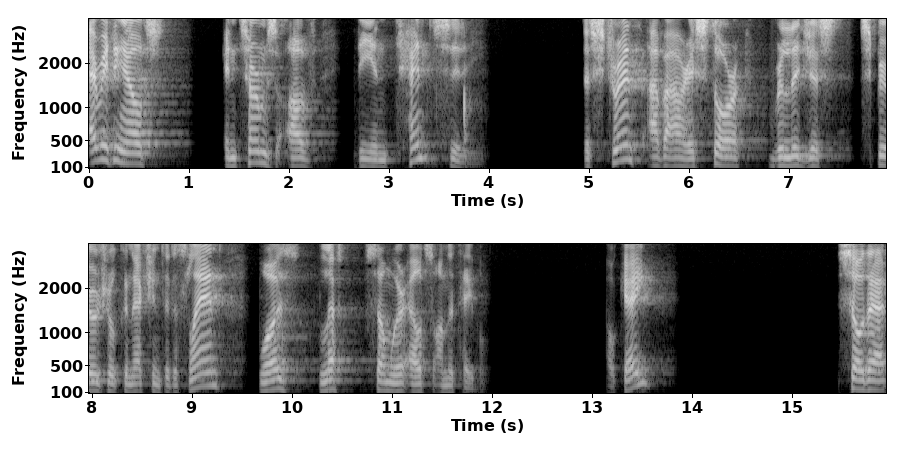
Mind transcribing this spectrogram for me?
Everything else, in terms of the intensity, the strength of our historic, religious, spiritual connection to this land, was left somewhere else on the table. Okay? So that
